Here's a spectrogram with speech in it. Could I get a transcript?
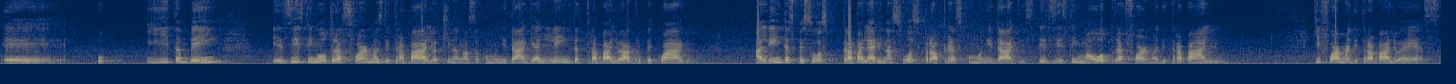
É, o, e também existem outras formas de trabalho aqui na nossa comunidade, além do trabalho agropecuário? Além das pessoas trabalharem nas suas próprias comunidades, existe uma outra forma de trabalho? Que forma de trabalho é essa?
